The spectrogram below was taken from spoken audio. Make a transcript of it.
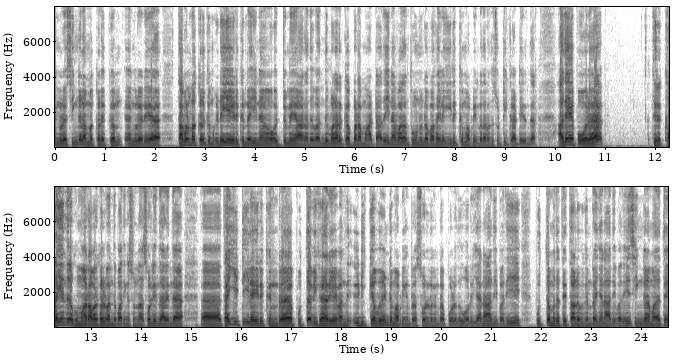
எங்களுடைய சிங்கள மக்களுக்கும் எங்களுடைய தமிழ் மக்களுக்கும் இடையே இருக்கின்ற இன ஒற்றுமையானது வந்து வளர்க்கப்பட மாட்டாது. இனவாதம் தூண்டுன்ற வகையில் இருக்கும் அப்படின்றத வந்து சுட்டி காட்டியிருந்தார் அதே போல் திரு கயேந்திரகுமார் அவர்கள் வந்து பார்த்தீங்க சொன்னால் சொல்லியிருந்தார் இந்த தையிட்டியில் இருக்கின்ற புத்த விகாரியை வந்து இடிக்க வேண்டும் அப்படின்ற சொல்லுகின்ற பொழுது ஒரு ஜனாதிபதி புத்த மதத்தை தழுவுகின்ற ஜனாதிபதி சிங்கள மதத்தை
